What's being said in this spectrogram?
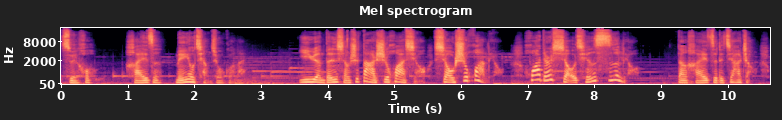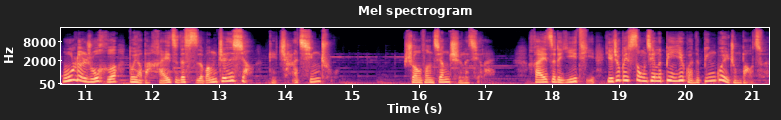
最后，孩子没有抢救过来。医院本想是大事化小，小事化了，花点小钱私了。但孩子的家长无论如何都要把孩子的死亡真相给查清楚，双方僵持了起来，孩子的遗体也就被送进了殡仪馆的冰柜中保存。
